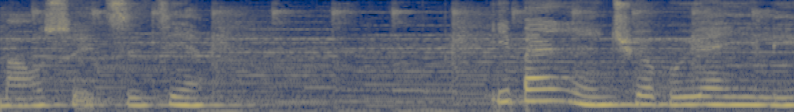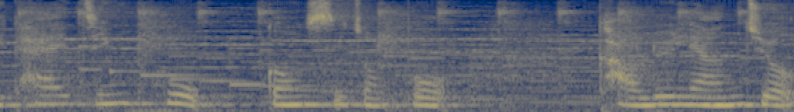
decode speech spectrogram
毛遂自荐。一般人却不愿意离开京沪公司总部，考虑良久，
